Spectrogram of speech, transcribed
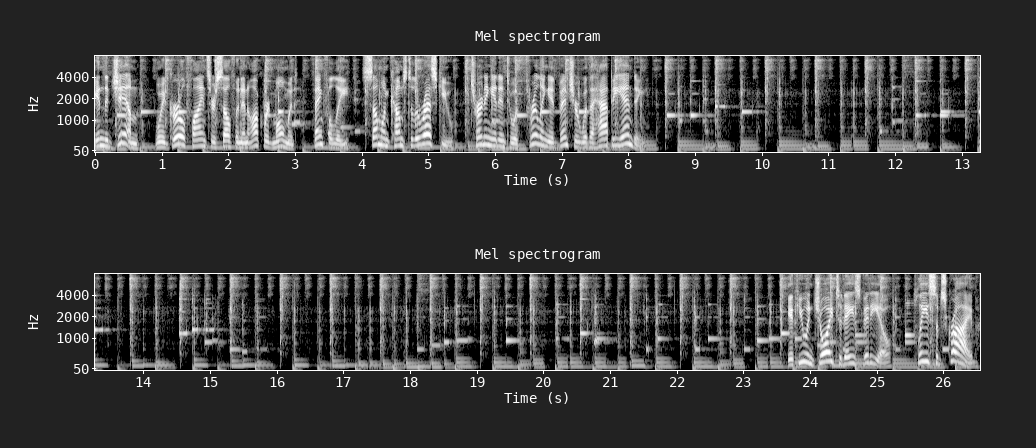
In the gym, when a girl finds herself in an awkward moment, thankfully, someone comes to the rescue, turning it into a thrilling adventure with a happy ending. If you enjoyed today's video, please subscribe,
